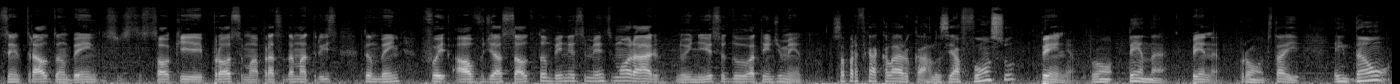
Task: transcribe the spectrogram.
Central também, só que próximo à Praça da Matriz, também foi alvo de assalto também nesse mesmo horário, no início do atendimento. Só para ficar claro, Carlos, e Afonso Penha. Pena. Pena. Pronto, tá aí. Então,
